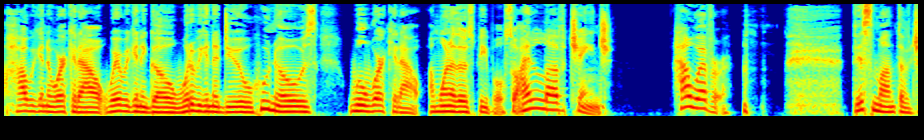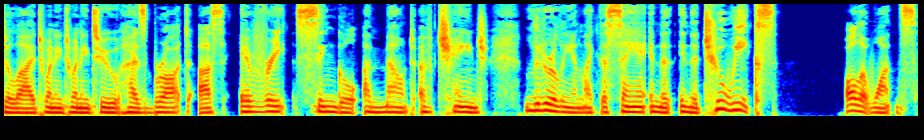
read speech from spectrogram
how are we going to work it out? Where are we going to go? What are we going to do? Who knows? We'll work it out. I'm one of those people. So I love change. However, This month of July 2022 has brought us every single amount of change, literally in like the same, in the, in the two weeks all at once.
